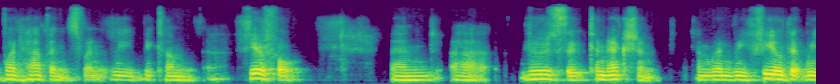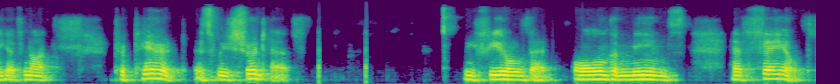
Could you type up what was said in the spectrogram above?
what happens when we become uh, fearful and uh, lose the connection, and when we feel that we have not prepared as we should have. We feel that all the means have failed.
